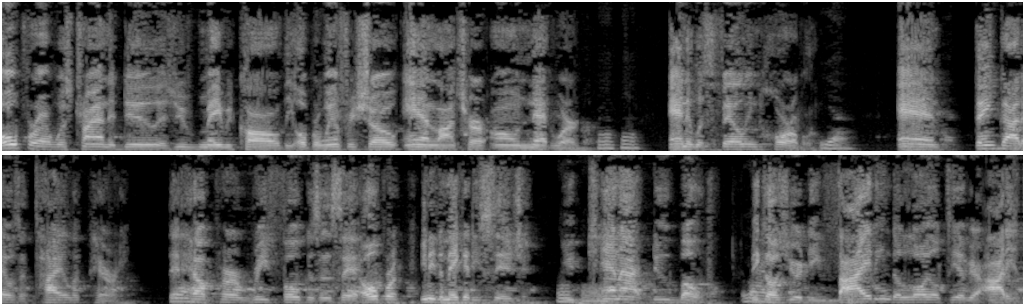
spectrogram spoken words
Oprah was trying to do, as you may recall, the Oprah Winfrey Show and launch her own network. Mm-hmm. And it was failing horribly. Yeah. And thank God it was a Tyler Perry that yeah. helped her refocus and said, Oprah, you need to make a decision. Mm-hmm. You cannot do both right. because you're dividing the loyalty of your audience.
